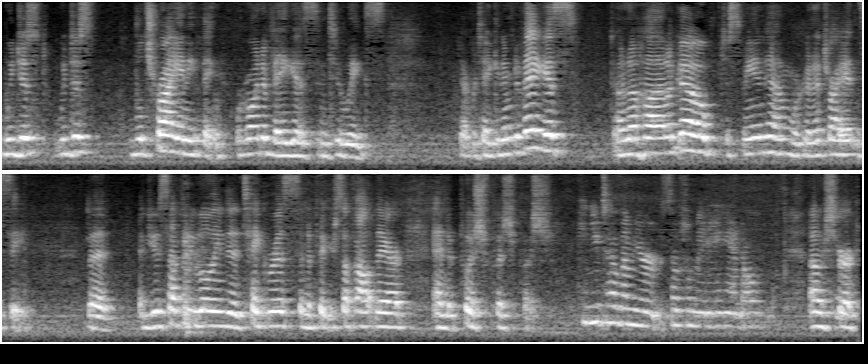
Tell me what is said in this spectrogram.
we just, we just, we'll try anything. We're going to Vegas in two weeks. Never taken him to Vegas. Don't know how that'll go. Just me and him. We're going to try it and see. But you just have to be willing to take risks and to put yourself out there and to push, push, push. Can you tell them your social media handle? Oh, sure.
